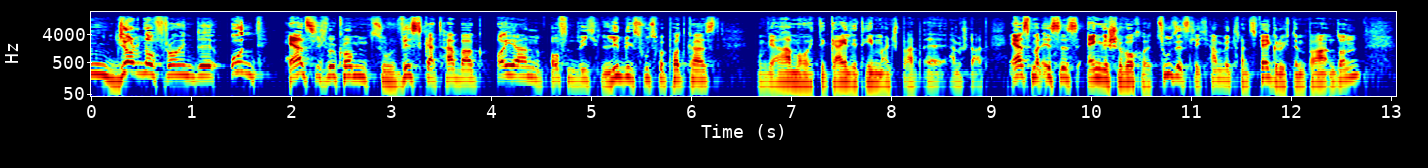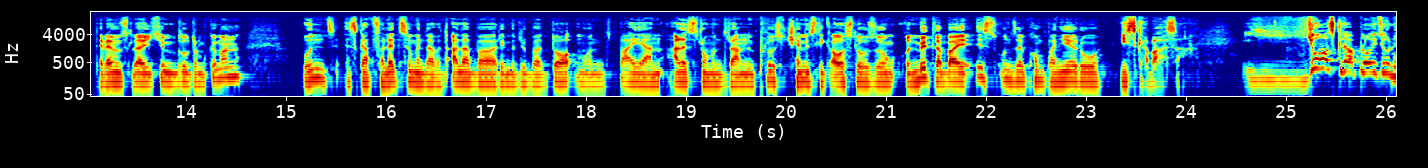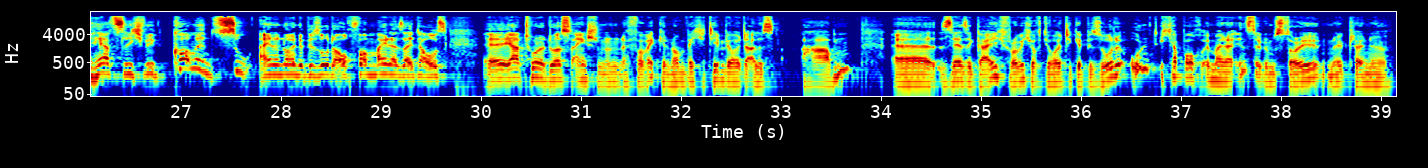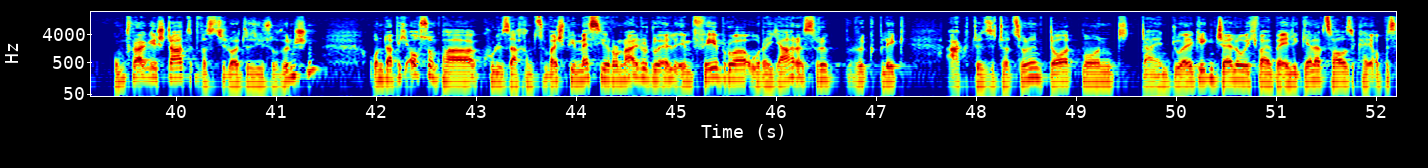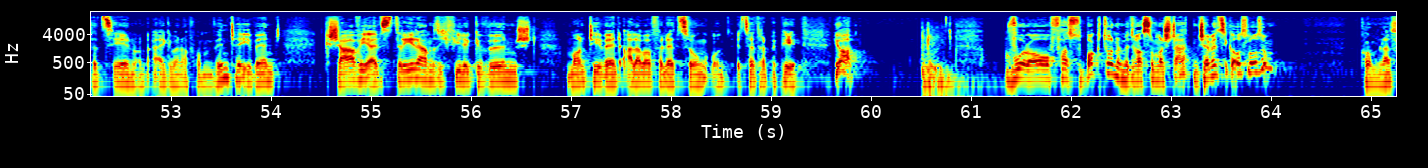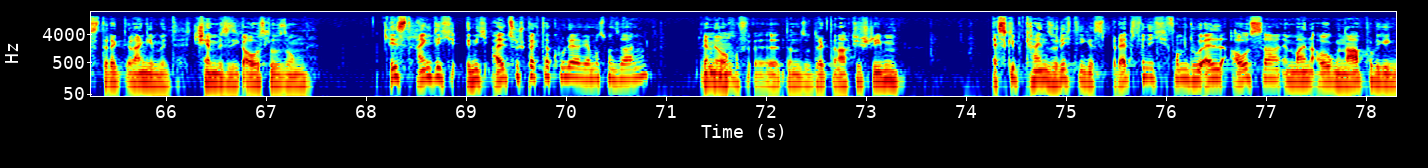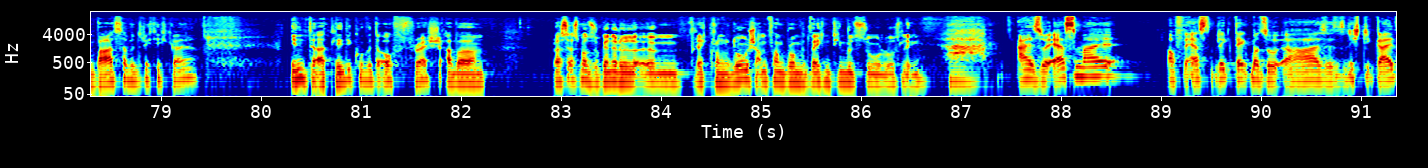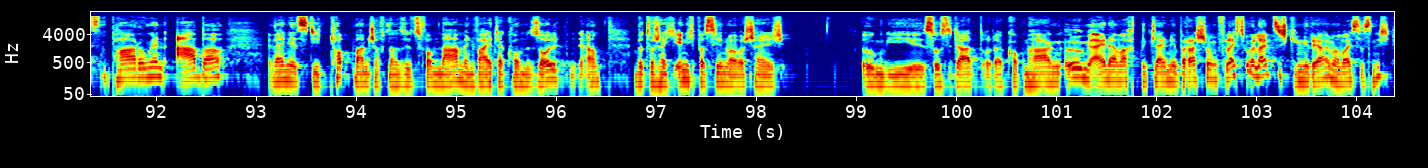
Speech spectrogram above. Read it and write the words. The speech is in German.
Buongiorno, Freunde, und herzlich willkommen zu Visca Tabak, euren hoffentlich Lieblingsfußball-Podcast. Und wir haben heute geile Themen am Start, äh, am Start. Erstmal ist es englische Woche. Zusätzlich haben wir Transfergerüchte im Partner. Da werden wir uns gleich ein bisschen drum kümmern. Und es gab Verletzungen, David Alaba, reden wir drüber, Dortmund, Bayern, alles drum und dran, plus Champions League Auslosung. Und mit dabei ist unser Companiero Visca Barca. Jo, was geht ab, Leute, und herzlich willkommen zu einer neuen Episode, auch von meiner Seite aus. Äh, ja, Tone, du hast eigentlich schon vorweggenommen, welche Themen wir heute alles haben. Äh, sehr, sehr geil, ich freue mich auf die heutige Episode. Und ich habe auch in meiner Instagram-Story eine kleine Umfrage gestartet, was die Leute sich so wünschen. Und da habe ich auch so ein paar coole Sachen. Zum Beispiel Messi-Ronaldo-Duell im Februar oder Jahresrückblick aktuelle Situation in Dortmund, dein Duell gegen Jello, ich war ja bei Eli Geller zu Hause, kann ich auch bis erzählen und allgemein auch vom Winter-Event. Xavi als Trainer haben sich viele gewünscht, Monty-Event, Alaba-Verletzung und etc. pp. Ja, worauf hast du Bock, Tone? Mit was soll man starten? Champions League-Auslosung? Komm, lass direkt reingehen mit Champions League-Auslosung. Ist eigentlich nicht allzu spektakulär, muss man sagen. Wir mhm. haben ja auch äh, dann so direkt danach geschrieben. Es gibt kein so richtiges Brett, finde ich, vom Duell, außer in meinen Augen Napoli gegen Barca wird richtig geil. Inter Atletico wird auch fresh, aber lass erstmal so generell ähm, vielleicht chronologisch anfangen, Bro. Mit welchem Team willst du loslegen? Also erstmal, auf den ersten Blick denkt man so, ja, es sind nicht die geilsten Paarungen, aber wenn jetzt die Top-Mannschaften, also jetzt vom Namen weiterkommen sollten, ja, wird wahrscheinlich eh nicht passieren, weil wahrscheinlich irgendwie Sociedad oder Kopenhagen, irgendeiner macht eine kleine Überraschung, vielleicht sogar Leipzig gegen Real, man weiß es nicht.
